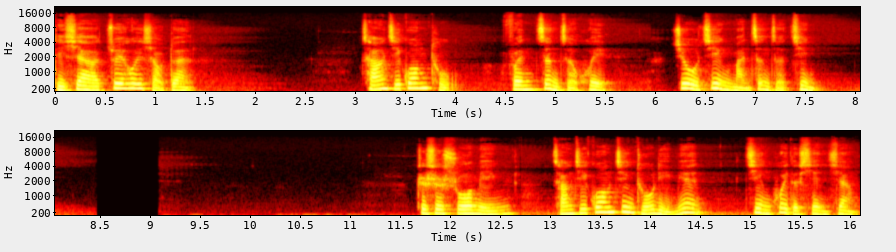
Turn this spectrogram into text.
底下最后一小段，常寂光土分正者会。就近满正者尽，这是说明常寂光净土里面净慧的现象。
